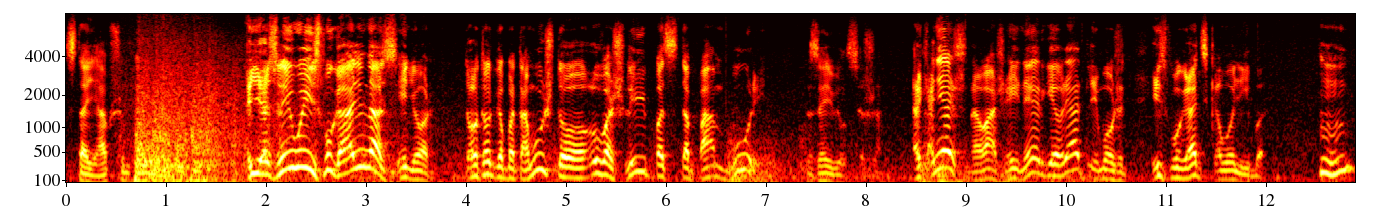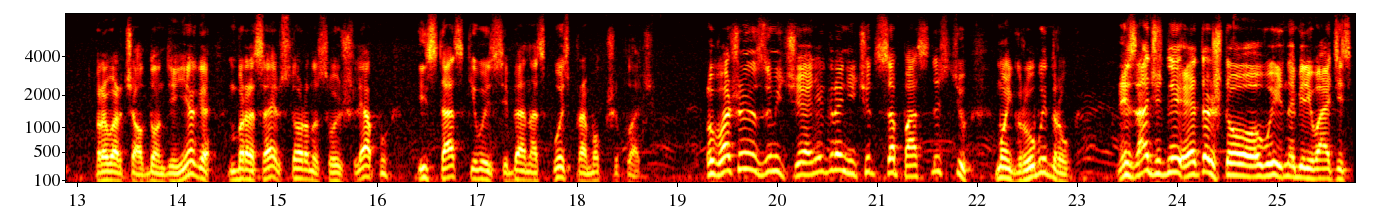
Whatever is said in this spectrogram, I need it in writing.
стоявшим перед ним. «Если вы испугали нас, сеньор, то только потому, что вошли по стопам бури», — заявил сержант. «А, конечно, ваша энергия вряд ли может испугать кого-либо». «Хм», — проворчал Дон Диего, бросая в сторону свою шляпу и стаскивая с себя насквозь промокший плач. «Ваше замечание граничит с опасностью, мой грубый друг». Не значит ли это, что вы намереваетесь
